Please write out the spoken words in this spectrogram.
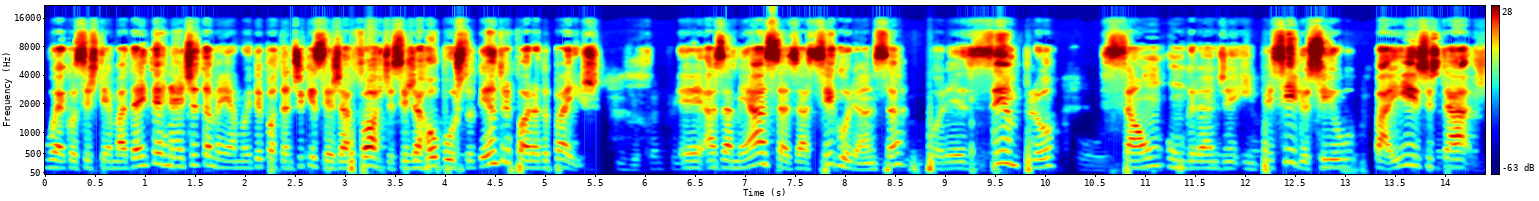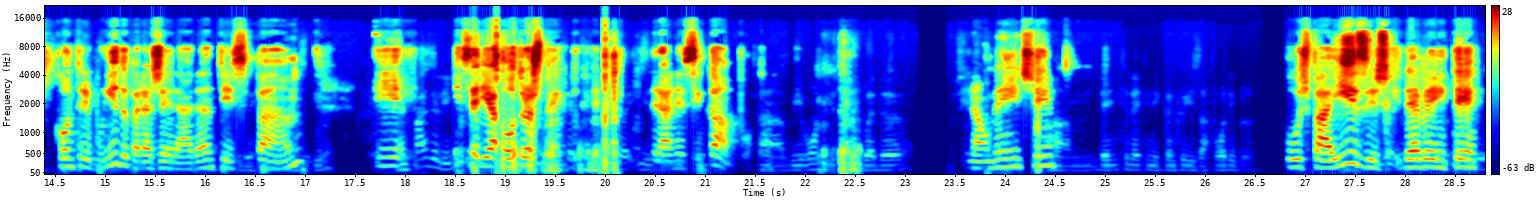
O ecossistema da internet também é muito importante que seja forte, seja robusto dentro e fora do país. É, as ameaças à segurança, por exemplo, são um grande empecilho. Se o país está contribuindo para gerar anti-spam, e, e seria outro aspecto que devemos considerar nesse campo. Finalmente, os países que devem ter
